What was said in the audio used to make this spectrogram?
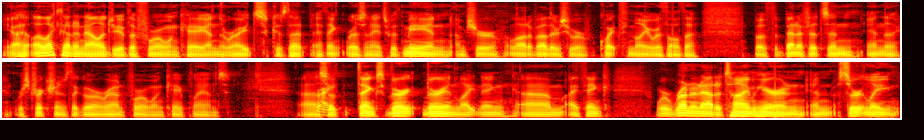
Yeah, I, I like that analogy of the 401k and the rights because that I think resonates with me, and I'm sure a lot of others who are quite familiar with all the both the benefits and, and the restrictions that go around 401k plans. Uh, right. So thanks, very very enlightening. Um, I think we're running out of time here, and and certainly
